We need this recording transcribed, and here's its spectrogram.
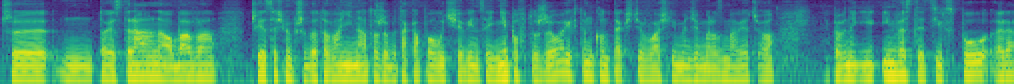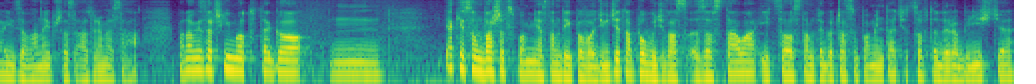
Czy mm, to jest realna obawa, czy jesteśmy przygotowani na to, żeby taka powódź się więcej nie powtórzyła i w tym kontekście właśnie będziemy rozmawiać o pewnej inwestycji współrealizowanej przez Atrem SA. Panowie, zacznijmy od tego, mm, Jakie są Wasze wspomnienia z tamtej powodzi? Gdzie ta powódź Was zastała i co z tamtego czasu pamiętacie? Co wtedy robiliście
